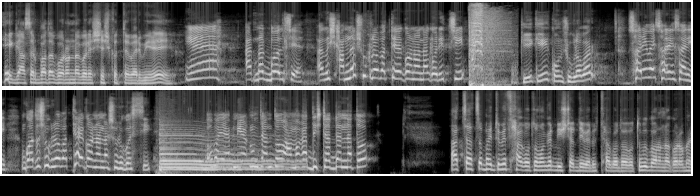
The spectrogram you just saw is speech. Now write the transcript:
এই গাছের পাতা গণনা করে শেষ করতে পারবি রে? এ আপনাকে বলছে আমি সামনের শুক্রবার থেকে গণনা করিচ্ছি। কি কি কোন শুক্রবার? সরি ভাই সরি সরি গত শুক্রবার থেকে গণনা শুরু করছি। ও ভাই আপনি এখন জানতো আমাকে আর ডিস্টার্ব দেন না তো। আচ্ছা আচ্ছা ভাই তুমি থাকো তোমাকে ডিস্টার্ব দিবে না। থাকো থাকো তুমি গণনা করো ভাই।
